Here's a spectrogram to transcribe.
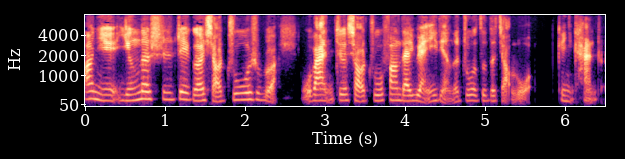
啊，你赢的是这个小猪，是不是？我把你这个小猪放在远一点的桌子的角落，给你看着。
